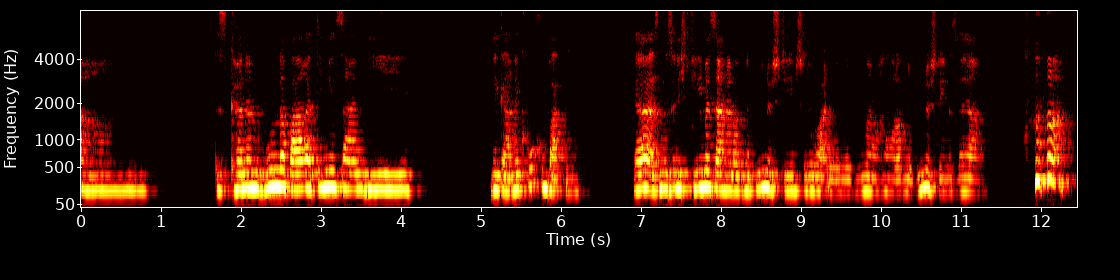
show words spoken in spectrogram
ähm, das können wunderbare Dinge sein wie vegane Kuchen backen. Ja, es muss ja nicht viel mehr sein oder auf einer Bühne stehen. Stell dir vor, wenn wir Filme machen oder auf einer Bühne stehen, das wäre ja.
